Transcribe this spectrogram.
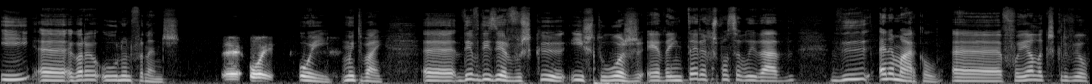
E eh, agora o Nuno Fernandes. É, oi, Oi, muito bem. Uh, devo dizer-vos que isto hoje é da inteira responsabilidade de Ana Markel. Uh, foi ela que escreveu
